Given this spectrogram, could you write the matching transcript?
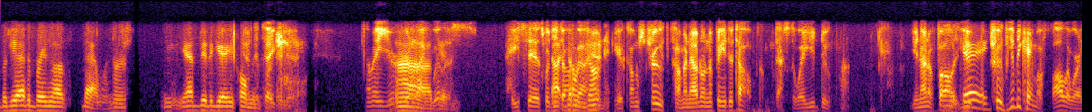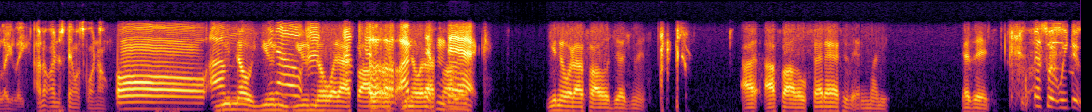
but you had to bring up that one, huh? You you had to do the Gary You Coleman. have to take it. I mean, you're, you're Ah, like okay. Willis. He says what Uh, you're talking don't- about, don't- and here comes truth coming out on the feed to talk. That's the way you do. You're not a follower. You, truth, you became a follower lately. I don't understand what's going on. Oh, I'm, You know, you you know, you know what I Oh, follow. you I'm know what I follow. back. You know what I follow. Judgment. I I follow fat asses and money. That's it. That's what we do.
